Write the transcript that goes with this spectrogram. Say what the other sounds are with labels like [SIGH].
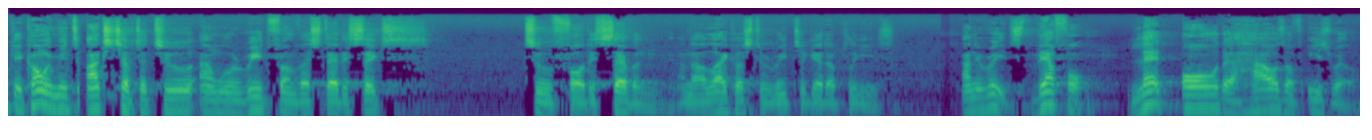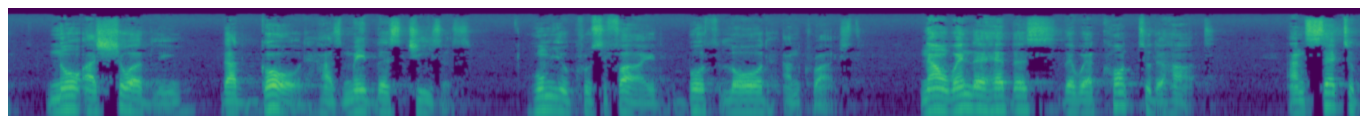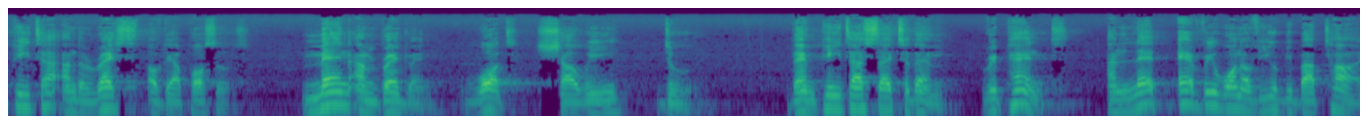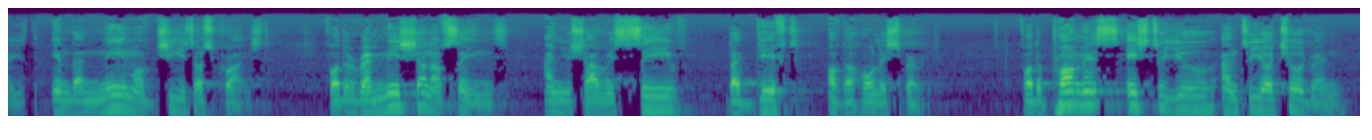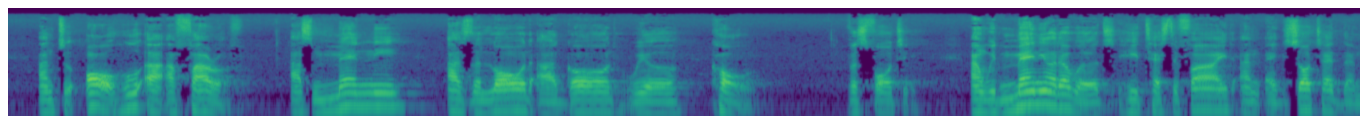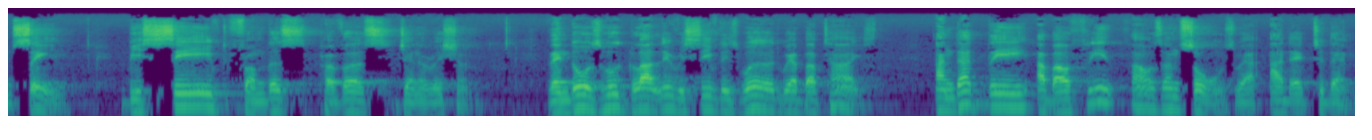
Okay, come with me to Acts chapter 2 and we'll read from verse 36 to 47. And I'd like us to read together, please. And it reads Therefore, let all the house of Israel know assuredly that God has made this Jesus, whom you crucified, both Lord and Christ. Now, when they heard this, they were cut to the heart and said to Peter and the rest of the apostles, Men and brethren, what shall we do? Then Peter said to them, Repent and let every one of you be baptized in the name of Jesus Christ for the remission of sins, and you shall receive the gift of the Holy Spirit. For the promise is to you and to your children and to all who are afar off, as many as the Lord our God will call. Verse 40. And with many other words, he testified and exhorted them, saying, Be saved from this perverse generation. Then those who gladly received his word were baptized, and that day about 3,000 souls were added to them.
